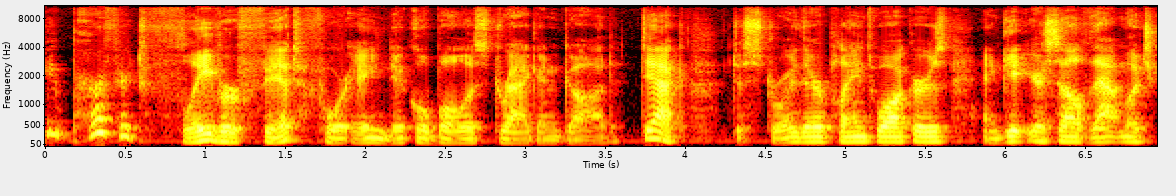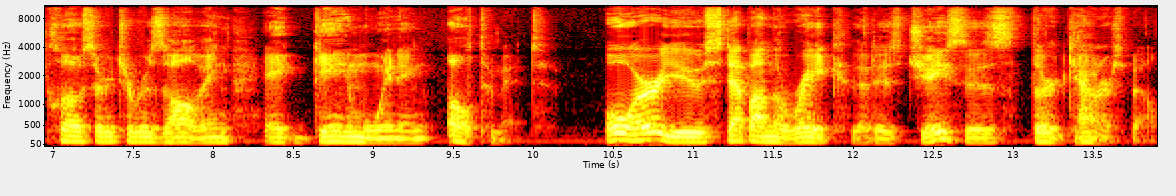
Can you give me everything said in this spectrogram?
a perfect flavor fit for a Nicol Bolas Dragon God deck. Destroy their planeswalkers and get yourself that much closer to resolving a game-winning ultimate. Or you step on the rake that is Jace's third counterspell.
